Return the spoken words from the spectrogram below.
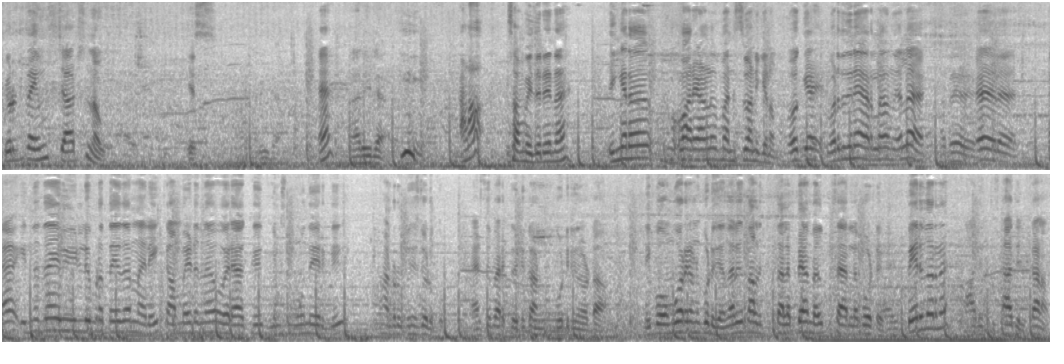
ഇവരുടെ ടൈം സ്റ്റാർട്ട്സ് നൗ യെസ് അറിയില്ല. ഈ അടാ സംഭവിച്ചിട്ട് ഇങ്ങനെ പറയാനുള്ള മനസ്സ് കാണിക്കണം. ഓക്കെ ഇവിടെ ഇതിനെ അറിയാം അല്ലേ? അതെ. ഇന്നത്തെ വീട്ടിൽ പ്രത്യേകത പറഞ്ഞാൽ കമ്മയിടുന്ന ഒരാൾക്ക് മീൻസ് മൂന്ന് പേർക്ക് ഹൺഡ്രഡ് റുപ്പീസ് കൊടുക്കും. അടുത്ത പേർക്ക് ഒരു കണക്ക് കൂട്ടിരുന്നു കേട്ടോ. നീ പോകുമ്പോൾ പറയാണ് കണക്ക് കൊടുക്കുക എന്നാലും തല- തലപ്പിടാൻ സാറിലെ പോട്ട്. പേര് പറഞ്ഞാൽ ആദ്യം കാണാം.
